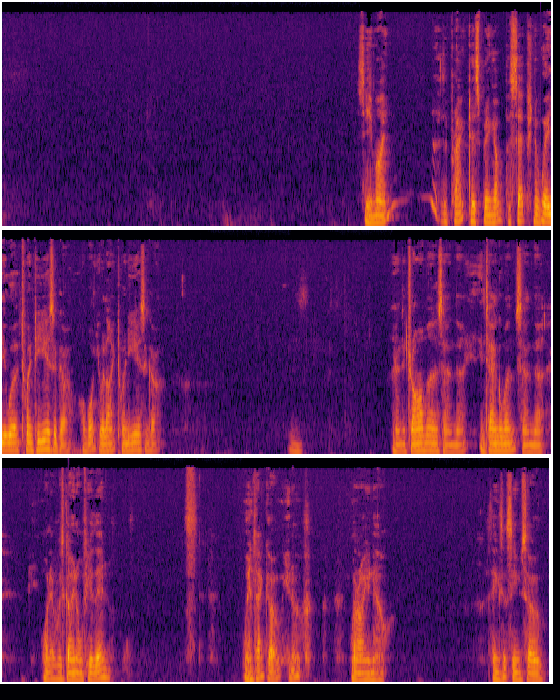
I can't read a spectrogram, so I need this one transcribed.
So you might as a practice, bring up perception of where you were 20 years ago, or what you were like 20 years ago. Hmm. And the dramas and the entanglements and the whatever was going on for you then, where did that go, you know? Where are you now? Things that seem so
